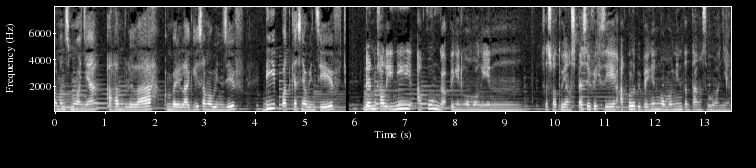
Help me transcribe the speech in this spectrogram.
Teman-teman semuanya, Alhamdulillah kembali lagi sama Winzif di podcastnya Winzif. Dan kali ini aku nggak pengen ngomongin sesuatu yang spesifik sih. Aku lebih pengen ngomongin tentang semuanya.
